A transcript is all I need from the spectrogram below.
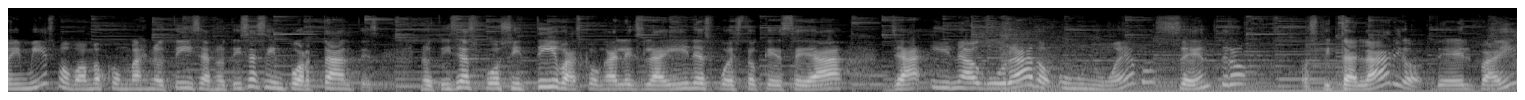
hoy mismo vamos con más noticias, noticias importantes, noticias positivas con Alex Laínez, puesto que se ha ya inaugurado un nuevo centro hospitalario del país,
